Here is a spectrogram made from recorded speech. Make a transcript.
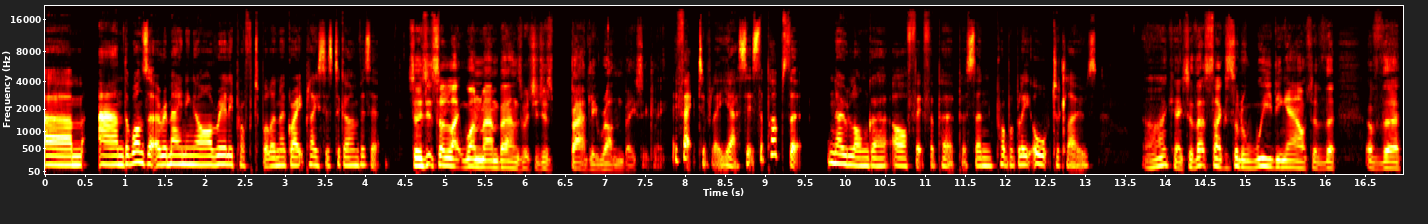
Um, and the ones that are remaining are really profitable and are great places to go and visit. So, is it sort of like one man bands which are just badly run, basically? Effectively, yes. It's the pubs that no longer are fit for purpose and probably ought to close. Oh, okay, so that's like a sort of weeding out of the of the.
